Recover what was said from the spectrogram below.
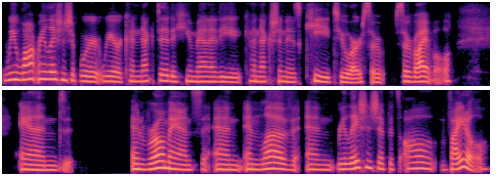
we want relationship where we are connected humanity connection is key to our sur- survival. And and romance and and love and relationship it's all vital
